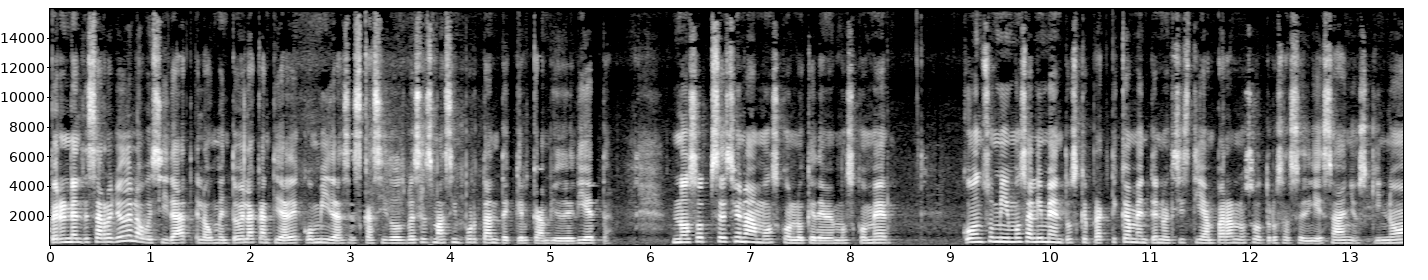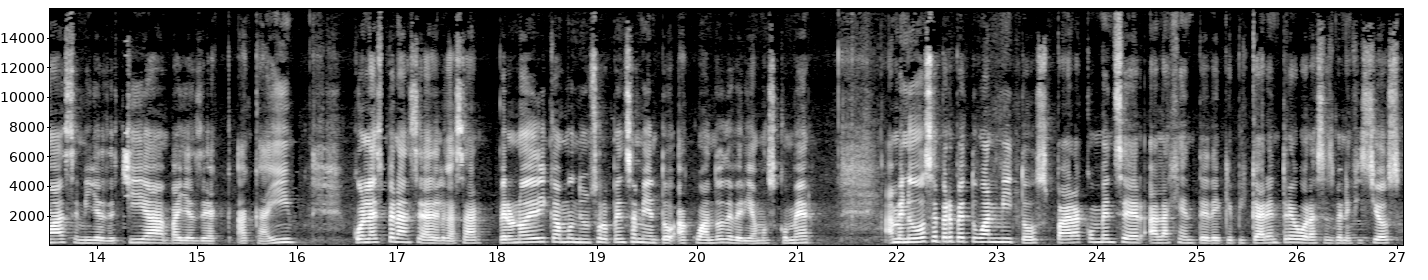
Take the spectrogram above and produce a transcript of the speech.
Pero en el desarrollo de la obesidad, el aumento de la cantidad de comidas es casi dos veces más importante que el cambio de dieta. Nos obsesionamos con lo que debemos comer, consumimos alimentos que prácticamente no existían para nosotros hace 10 años, quinoa, semillas de chía, bayas de acaí, con la esperanza de adelgazar, pero no dedicamos ni un solo pensamiento a cuándo deberíamos comer. A menudo se perpetúan mitos para convencer a la gente de que picar entre horas es beneficioso.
